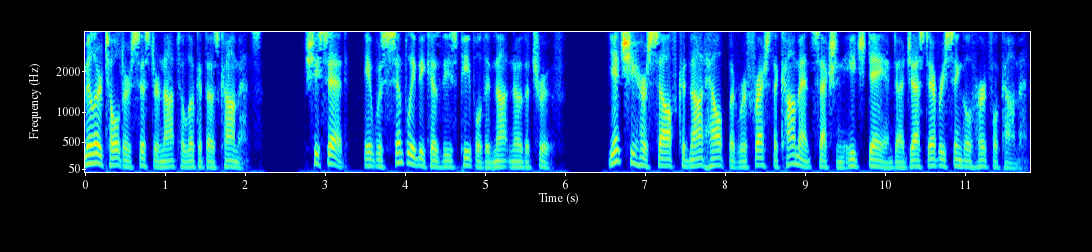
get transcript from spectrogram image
Miller told her sister not to look at those comments. She said, it was simply because these people did not know the truth. Yet she herself could not help but refresh the comment section each day and digest every single hurtful comment.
